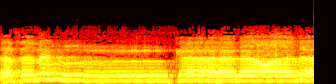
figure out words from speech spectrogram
أفمن كان على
